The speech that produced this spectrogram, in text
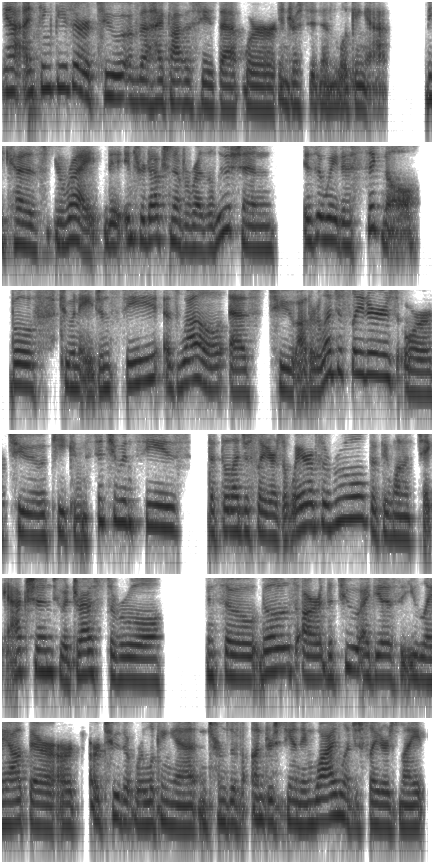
Yeah, I think these are two of the hypotheses that we're interested in looking at because you're right. The introduction of a resolution is a way to signal both to an agency as well as to other legislators or to key constituencies that the legislator is aware of the rule, that they want to take action to address the rule. And so those are the two ideas that you lay out there are, are two that we're looking at in terms of understanding why legislators might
